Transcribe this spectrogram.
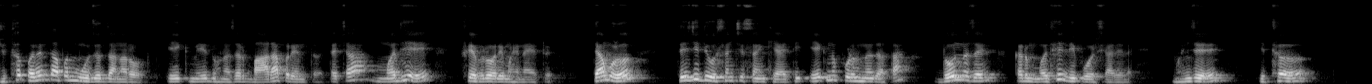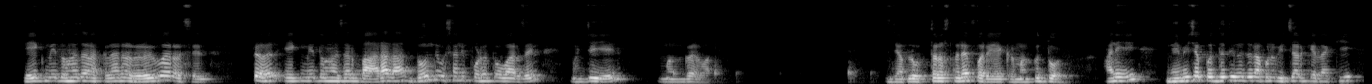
जिथंपर्यंत आपण मोजत जाणार आहोत एक मे दोन हजार बारापर्यंत त्याच्यामध्ये फेब्रुवारी महिना येतोय. त्यामुळं ते जी दिवसांची संख्या आहे ती एक न पुढं न जाता दोन न जाईल कारण मध्ये लीप वर्ष आलेलं आहे. म्हणजे इथं एक मे दोन हजार अकराला रविवार असेल तर एक मे दोन हजार बाराला दोन दिवसांनी पुढे तो वार जाईल म्हणजे येईल मंगळवार. म्हणजे आपलं उत्तर असणार आहे पर्याय क्रमांक दोन. आणि नेहमीच्या पद्धतीने जर आपण विचार केला की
